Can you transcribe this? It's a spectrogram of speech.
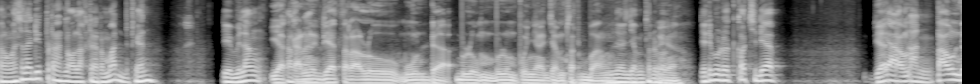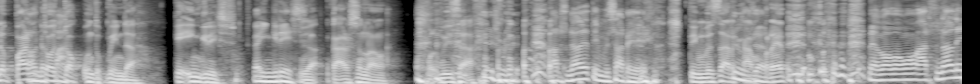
Kalau nggak salah dia pernah nolak Real Madrid kan? Dia bilang Ya karena, dia terlalu muda, belum belum punya jam terbang. punya jam terbang. Iya. Jadi menurut coach dia Dia Dia tahun, akan. tahun depan Tahun depan. cocok untuk pindah ke Inggris. ke Inggris. Ya, ke Arsenal. Kalau bisa. Arsenal tim besar ya. Tim besar Tim besar. kampret. nah ngomong-ngomong Arsenal nih,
